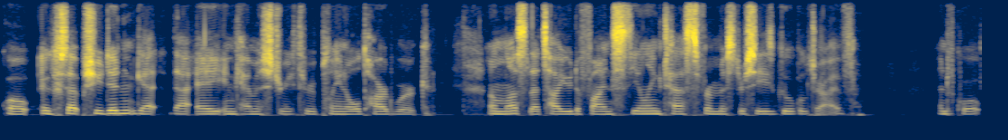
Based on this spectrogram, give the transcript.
quote, except she didn't get that A in chemistry through plain old hard work unless that's how you define stealing tests from Mr. C's Google Drive. End of quote.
